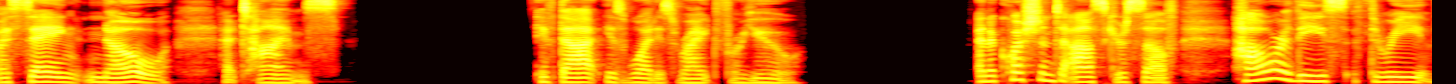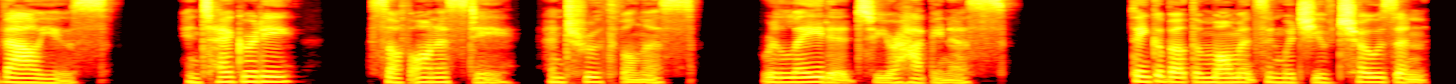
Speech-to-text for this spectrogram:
by saying no at times, if that is what is right for you. And a question to ask yourself how are these three values, integrity, self honesty, and truthfulness, related to your happiness? Think about the moments in which you've chosen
